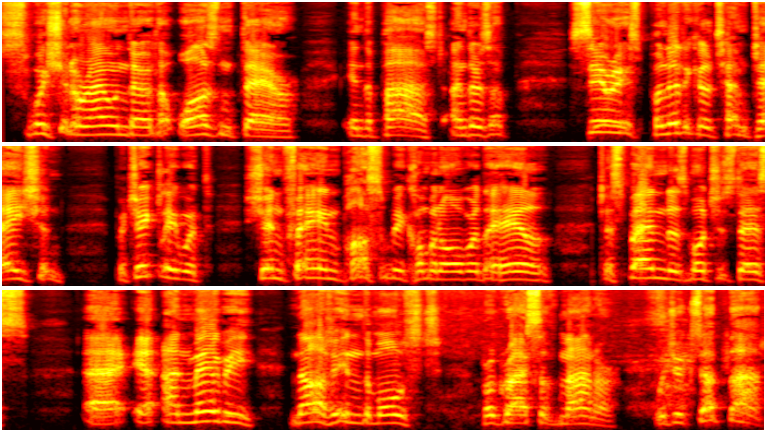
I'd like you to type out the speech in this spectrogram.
swishing around there that wasn't there in the past and there's a serious political temptation, particularly with Sinn Féin possibly coming over the hill to spend as much as this, uh, and maybe not in the most progressive manner. Would you accept that?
